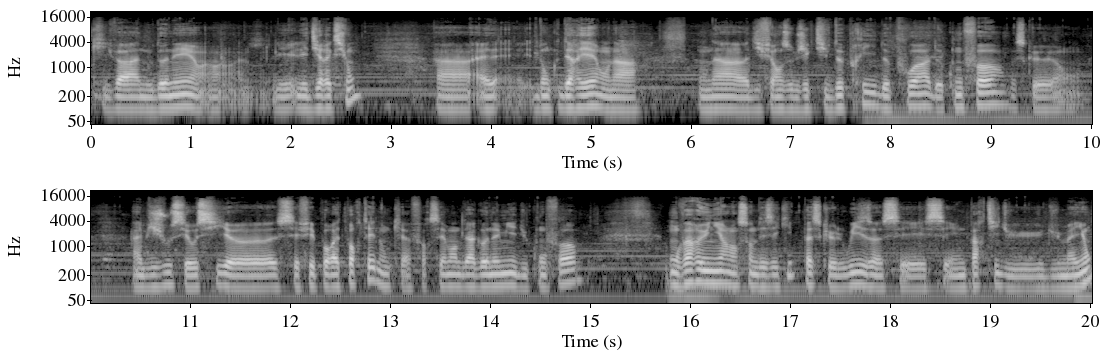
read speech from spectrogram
qui va nous donner euh, les, directions. Euh, donc derrière, on a, on a différents objectifs de prix, de poids, de confort, parce que un bijou, c'est aussi euh, fait pour être porté, donc il y a forcément de l'ergonomie et du confort. On va réunir l'ensemble des équipes parce que Louise, c'est une partie du, du maillon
